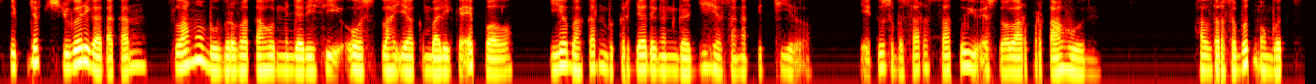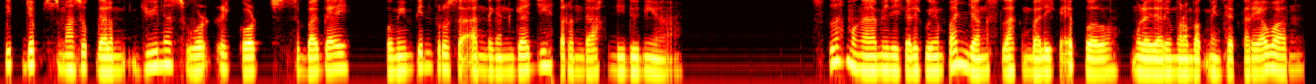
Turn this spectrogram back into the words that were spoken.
Steve Jobs juga dikatakan selama beberapa tahun menjadi CEO setelah ia kembali ke Apple, ia bahkan bekerja dengan gaji yang sangat kecil, yaitu sebesar 1 US dollar per tahun. Hal tersebut membuat Steve Jobs masuk dalam Guinness World Records sebagai pemimpin perusahaan dengan gaji terendah di dunia. Setelah mengalami lika-liku yang panjang setelah kembali ke Apple, mulai dari merombak mindset karyawan,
